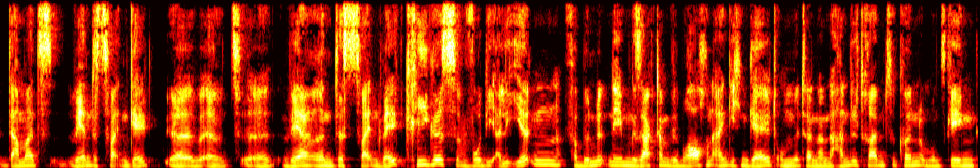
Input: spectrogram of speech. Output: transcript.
damals während des zweiten Geld äh, äh, während des zweiten Weltkrieges, wo die Alliierten Verbündeten eben gesagt haben, wir brauchen eigentlich ein Geld, um miteinander Handel treiben zu können, um uns gegen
